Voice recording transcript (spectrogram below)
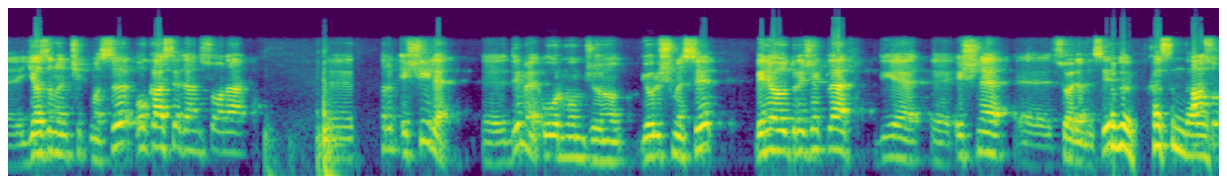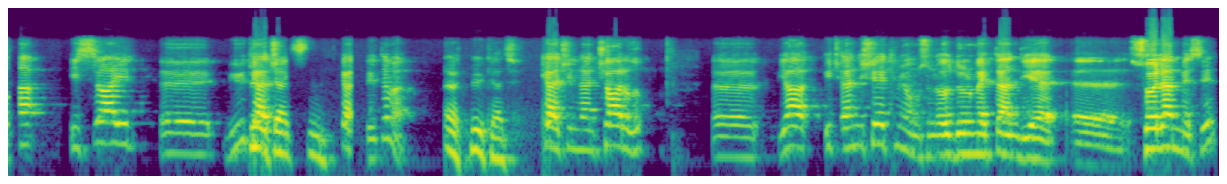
yazının çıkması, o gazeteden sonra e, eşiyle e, değil mi Uğur Mumcu'nun görüşmesi, beni öldürecekler diye e, eşine e, söylemesi. Tabii Kasım'da. Daha sonra İsrail e, Büyükelçi, Büyükelçi değil mi? Evet Büyükelçi. Büyükelçinden çağrılıp e, ya hiç endişe etmiyor musun öldürülmekten diye e, söylenmesi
